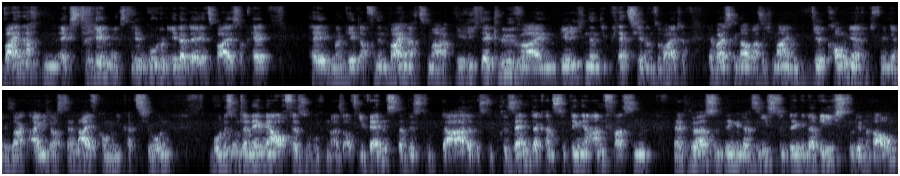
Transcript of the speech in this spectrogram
Weihnachten extrem, extrem gut. Und jeder, der jetzt weiß, okay, hey, man geht auf einen Weihnachtsmarkt, wie riecht der Glühwein, wie riechen denn die Plätzchen und so weiter, der weiß genau, was ich meine. Und wir kommen ja, ich bin ja gesagt, eigentlich aus der Live-Kommunikation, wo das Unternehmen ja auch versuchen. Also auf Events, da bist du da, da bist du präsent, da kannst du Dinge anfassen, da hörst du Dinge, da siehst du Dinge, da riechst du den Raum.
